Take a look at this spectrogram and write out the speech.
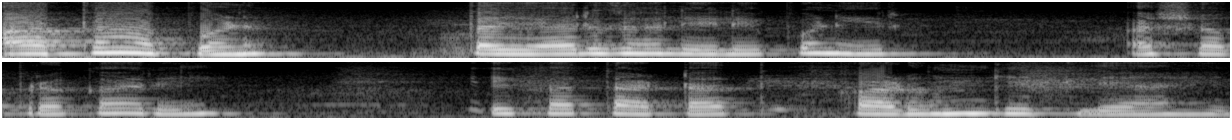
आता आपण तयार झालेले पनीर अशा प्रकारे एका ताटात काढून घेतले आहे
